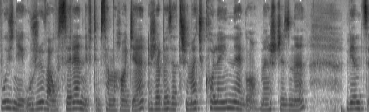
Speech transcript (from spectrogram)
Później używał syreny w tym samochodzie, żeby zatrzymać kolejnego mężczyznę, więc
